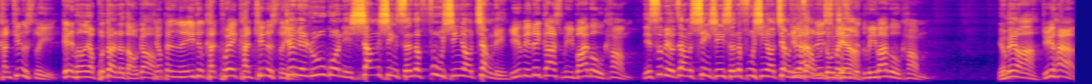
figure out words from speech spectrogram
continuously. 跟你朋友要不断的祷告。Tell person you need to pray continuously. 因为，如果你相信神的复兴要降临，You believe God's revival will come. 你是不是有这样的信心？神的复兴要降临在我们中间啊 revival will come? 有没有啊？Do you have?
